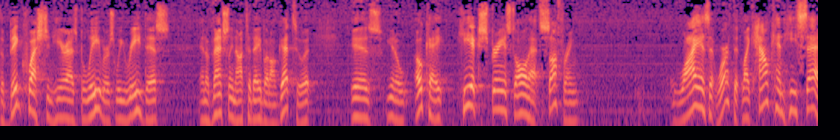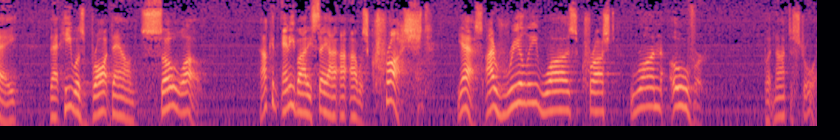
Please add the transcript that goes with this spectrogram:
the big question here as believers, we read this, and eventually, not today, but I'll get to it, is, you know, okay, he experienced all that suffering. Why is it worth it? Like, how can he say that he was brought down so low? How can anybody say, I, I, I was crushed? Yes, I really was crushed, run over, but not destroyed.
